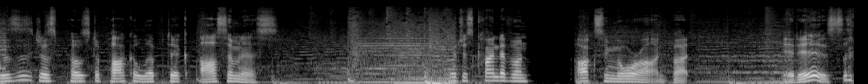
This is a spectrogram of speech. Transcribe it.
This is just post-apocalyptic awesomeness. Which is kind of an oxymoron, but it is.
